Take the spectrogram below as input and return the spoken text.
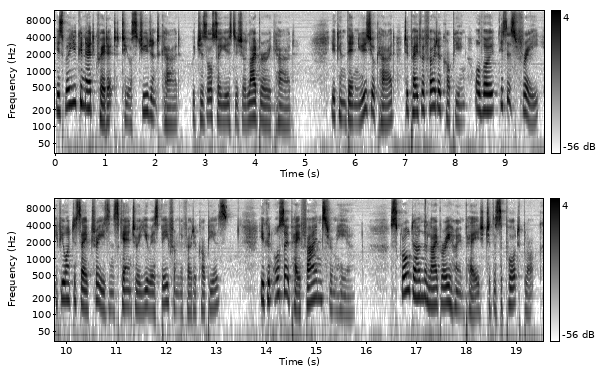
is where you can add credit to your student card which is also used as your library card. You can then use your card to pay for photocopying, although this is free if you want to save trees and scan to a USB from the photocopiers. You can also pay fines from here. Scroll down the library homepage to the support block.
